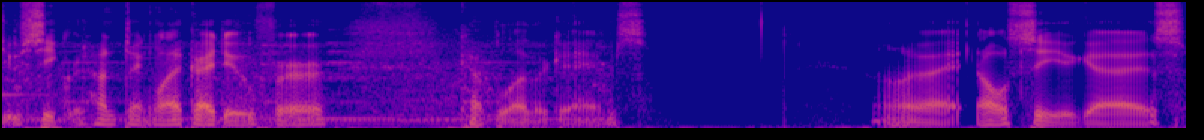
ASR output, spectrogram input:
do secret hunting like I do for a couple other games. Alright, I'll see you guys.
